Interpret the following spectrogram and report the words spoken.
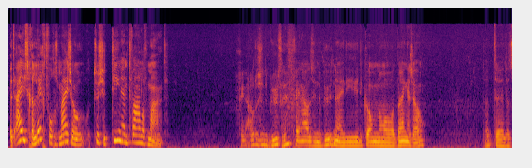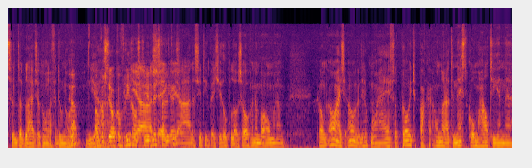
Het ei is gelegd volgens mij zo tussen 10 en 12 maart. Geen ouders in de buurt, hè? Geen ouders in de buurt, nee. Die, die komen nog wel wat brengen zo. Dat, eh, dat, zullen- dat blijven ze ook nog wel even doen, hoor. Ja? Ook als hij al kan vliegen, als ja, hij het nest zeker, uit is? Ja, dan zit hij een beetje hulpeloos hoog in een boom. En dan komt... Oh, hij is, oh, dat is ook mooi. Hij heeft dat prooi te pakken. Onderuit de nestkom haalt hij een... eh,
